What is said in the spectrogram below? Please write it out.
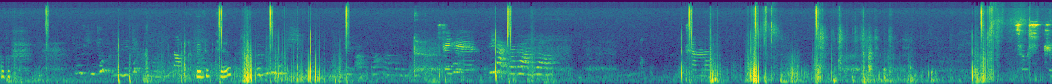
kadar. Benimki. Bir dakika kaldı. Tamam. Çok şükür.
